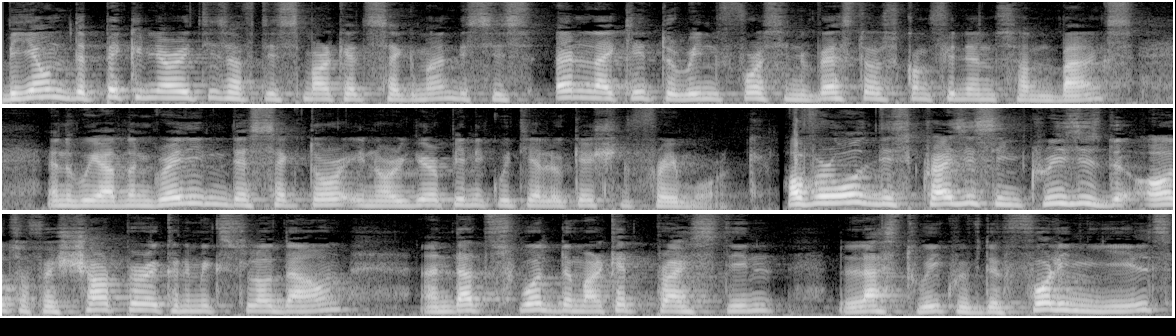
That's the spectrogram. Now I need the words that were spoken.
Beyond the peculiarities of this market segment, this is unlikely to reinforce investors' confidence on banks, and we are downgrading the sector in our European equity allocation framework. Overall, this crisis increases the odds of a sharper economic slowdown, and that's what the market priced in last week with the falling yields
